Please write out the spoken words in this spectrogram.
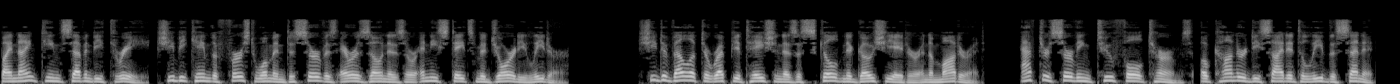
By 1973, she became the first woman to serve as Arizona's or any state's majority leader. She developed a reputation as a skilled negotiator and a moderate. After serving two full terms, O'Connor decided to leave the Senate.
